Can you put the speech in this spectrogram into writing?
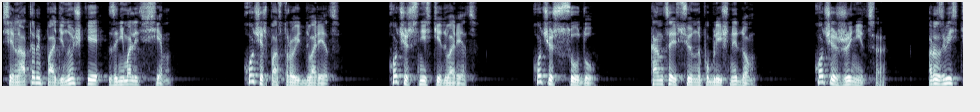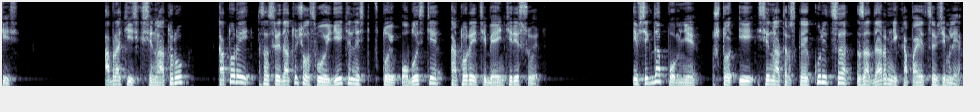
Сенаторы поодиночке занимались всем. Хочешь построить дворец? Хочешь снести дворец? Хочешь суду? Концессию на публичный дом? Хочешь жениться? Развестись? Обратись к сенатору, который сосредоточил свою деятельность в той области, которая тебя интересует. И всегда помни, что и сенаторская курица за даром не копается в земле.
